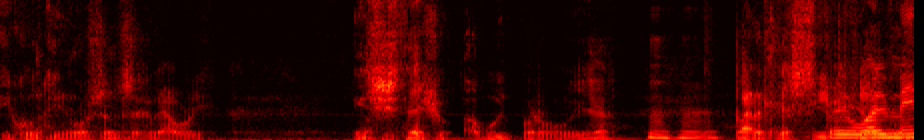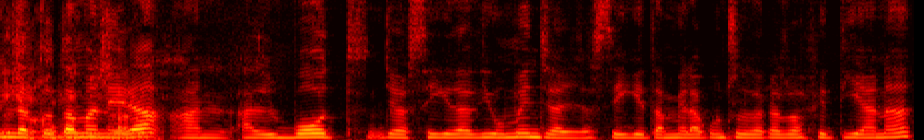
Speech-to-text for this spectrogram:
i continuo sense creure-hi. Insisteixo, avui per avui, eh? Uh -huh. Perquè sí Però que... igualment, de tota manera, en el vot, ja sigui de diumenge, ja sigui també la consulta que es va fer Tiana,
